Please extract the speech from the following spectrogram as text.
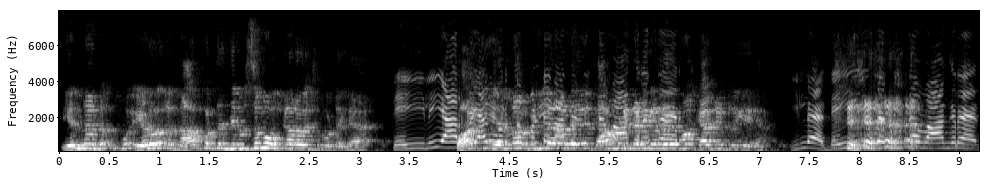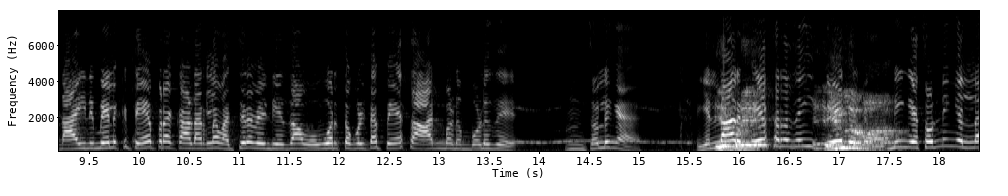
என்ன நாற்பத்தஞ்சு நிமிஷமா உட்கார வச்சு போட்டீங்க. டெய்லி பாக்கி எல்லாம் காமெடி காட்டிட்டு இருக்கீங்க இல்ல டெய்லி திட்டம் வாங்குறேன். நான் இனிமேலுக்கு டேப் ரெக்கார்டர்ல வச்சிட வேண்டியதுதான். ஒவ்வொருத்தவங்கள்ட்ட பேச ஆன் பண்ணும் பொழுது. ம் சொல்லுங்க. எல்லாரும் இப்படி- பேசுறதை இல்லம்மா. கேட்டு நீங்க சொன்னீங்கல்ல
